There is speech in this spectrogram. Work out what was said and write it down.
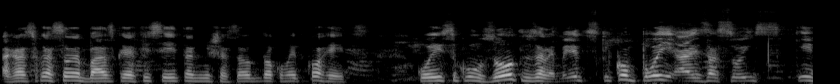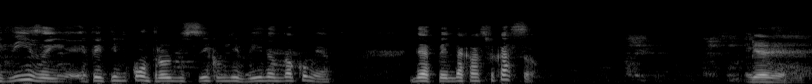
a classificação é básica e eficiente na administração do documento correntes. Com isso, com os outros elementos que compõem as ações que visem efetivo controle do ciclo de vida do documento. Depende da classificação. Yeah.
